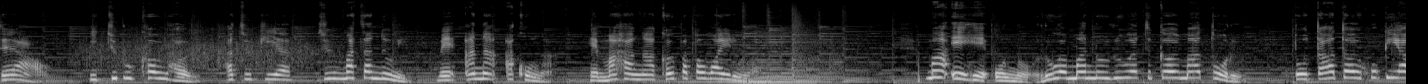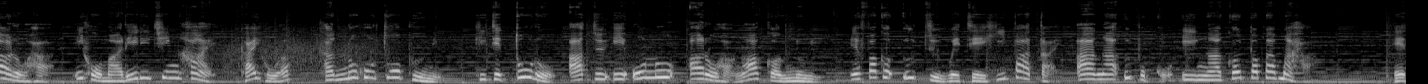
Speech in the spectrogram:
te ao i tupu kauhau atu kia Tūmata matanui me ana akonga. He maha ngā kaupapa wairua. Mā e he ono rua manu rua tekau mā toru, tō tātou hoki aroha iho mariri kai hua, ka noho tōpuni ki te toro atu e ono aroha ngā kau nui. E whakautu we te hipātai a ngā upoko i ngā kaupapa maha. He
